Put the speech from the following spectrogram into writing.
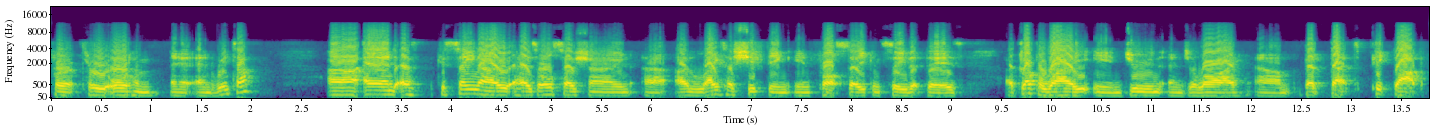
for, through autumn and, and winter. Uh, and a Casino has also shown uh, a later shifting in frost. So you can see that there's a drop away in June and July, um, but that's picked up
